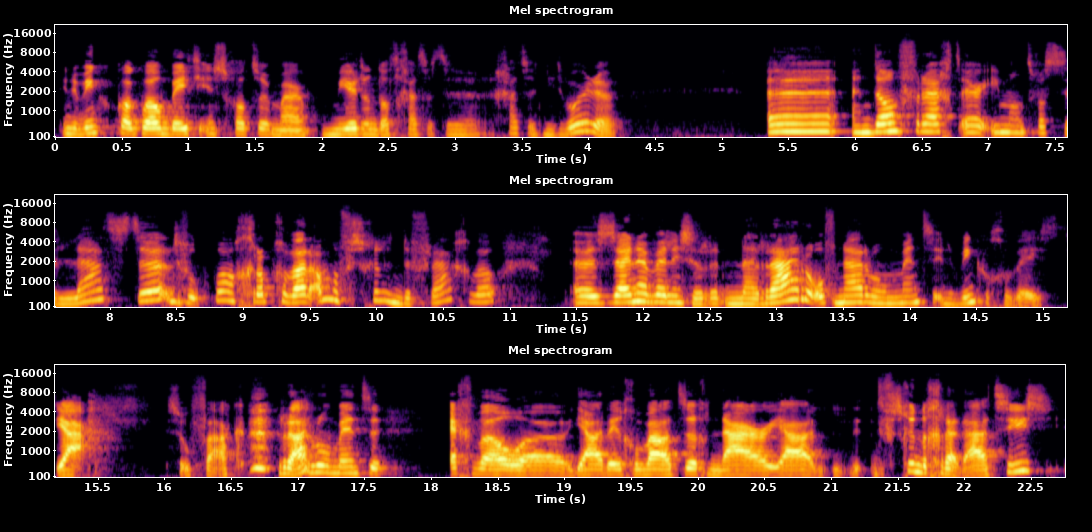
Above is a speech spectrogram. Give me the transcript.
in de winkel kan ik wel een beetje inschatten, maar meer dan dat gaat het, uh, gaat het niet worden. Uh, en dan vraagt er iemand, was de laatste, dat vond ik wel grappig, waren allemaal verschillende vragen wel. zijn er wel eens rare of nare momenten in de winkel geweest? Ja, zo vaak. Rare momenten echt wel, ja, regelmatig naar, ja, verschillende gradaties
